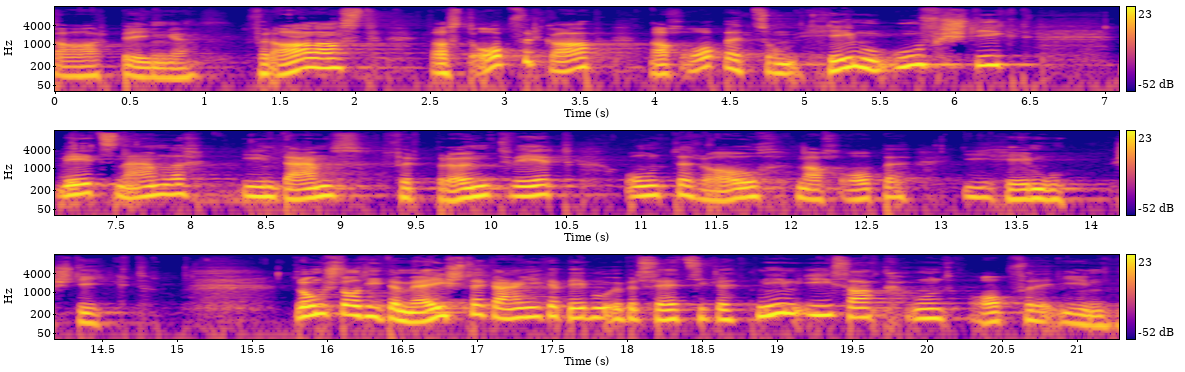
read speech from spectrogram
darbringen. Veranlasst, dass die Opfergabe nach oben zum Himmel aufsteigt, wird es nämlich, indem es verbrannt wird und der Rauch nach oben in den Himmel steigt. Darum steht in den meisten gängigen Bibelübersetzungen, nimm Isaac und opfere ihn.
